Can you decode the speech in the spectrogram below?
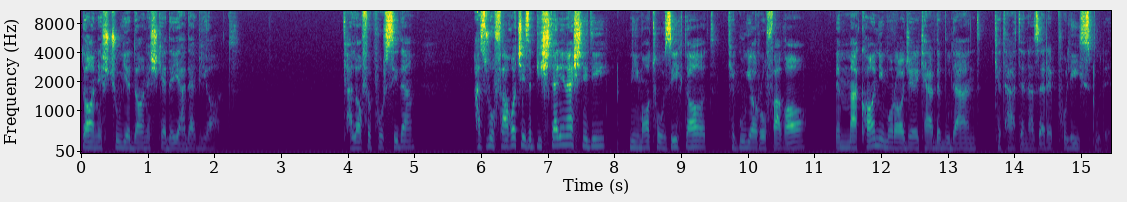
دانشجوی دانشکده ادبیات. کلافه پرسیدم از رفقا چیز بیشتری نشنیدی؟ نیما توضیح داد. که گویا رفقا به مکانی مراجعه کرده بودند که تحت نظر پلیس بوده.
